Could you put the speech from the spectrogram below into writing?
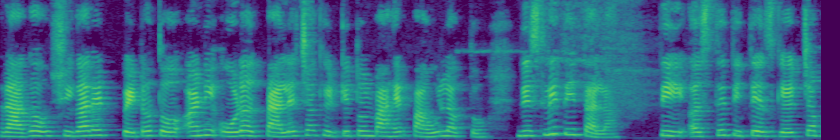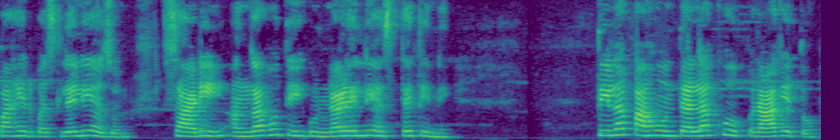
राघव शिगारेट पेटवतो आणि ओढत पॅलेसच्या खिडकीतून बाहेर पाहू लागतो. दिसली ती त्याला. ती असते तिथेच गेटच्या बाहेर बसलेली अजून. साडी अंगाभोवती गुंडाळलेली असते तिने. तिला पाहून त्याला खूप राग येतो.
